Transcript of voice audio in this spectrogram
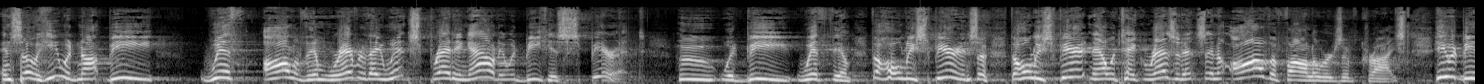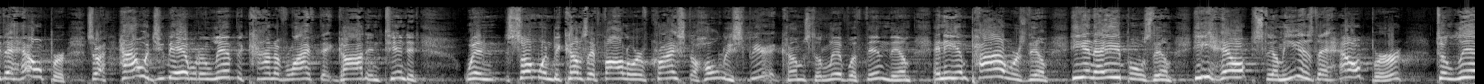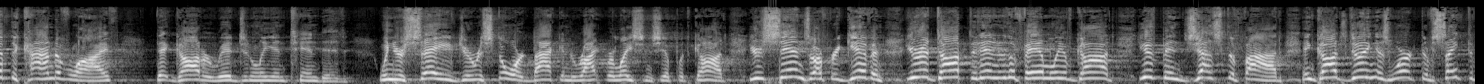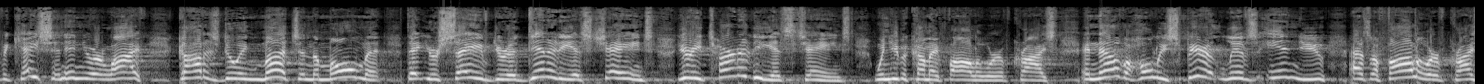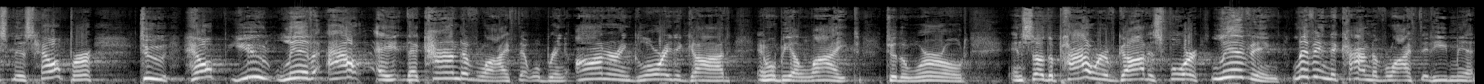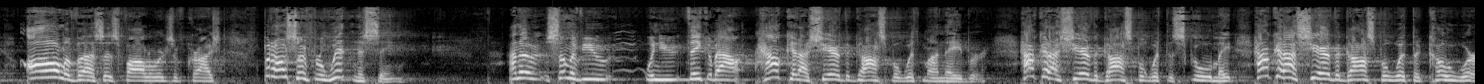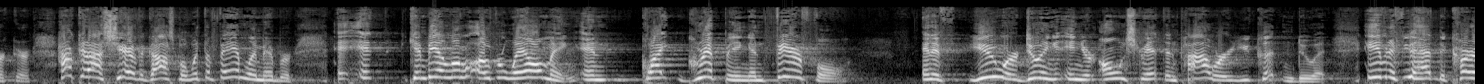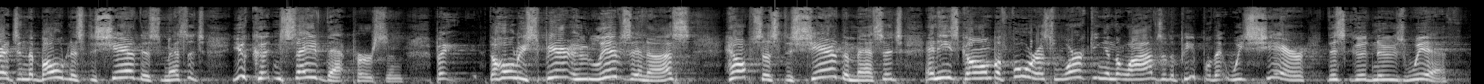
And so he would not be with all of them, wherever they went, spreading out, it would be His Spirit who would be with them, the Holy Spirit. And so the Holy Spirit now would take residence in all the followers of Christ. He would be the helper. So how would you be able to live the kind of life that God intended? When someone becomes a follower of Christ, the Holy Spirit comes to live within them and He empowers them. He enables them. He helps them. He is the helper to live the kind of life that God originally intended. When you're saved, you're restored back into right relationship with God. Your sins are forgiven. You're adopted into the family of God. You've been justified. And God's doing His work of sanctification in your life. God is doing much in the moment that you're saved. Your identity has changed. Your eternity has changed when you become a follower of Christ. And now the Holy Spirit lives in you as a follower of Christ, this helper to help you live out a, the kind of life that will bring honor and glory to God and will be a light to the world. And so the power of God is for living, living the kind of life that He meant, all of us as followers of Christ, but also for witnessing. I know some of you when you think about how could I share the gospel with my neighbor? How could I share the gospel with the schoolmate? How could I share the gospel with the coworker? How could I share the gospel with the family member? It, it can be a little overwhelming and quite gripping and fearful. And if you were doing it in your own strength and power, you couldn't do it. Even if you had the courage and the boldness to share this message, you couldn't save that person. But the Holy Spirit who lives in us helps us to share the message, and He's gone before us working in the lives of the people that we share this good news with.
